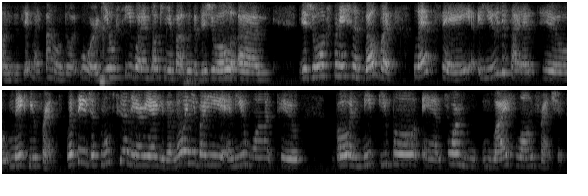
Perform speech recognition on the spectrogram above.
on flipmyfunnel.org, you'll see what I'm talking about with a visual um, visual explanation as well. But let's say you decided to make new friends. Let's say you just moved to an area, you don't know anybody, and you want to go and meet people and form lifelong friendships.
